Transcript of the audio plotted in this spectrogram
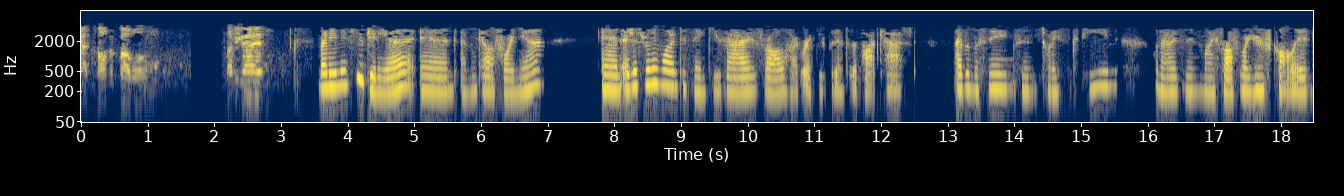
at Solvent Bubbles. Love you guys. My name is Eugenia and I'm from California. And I just really wanted to thank you guys for all the hard work you've put into the podcast. I've been listening since 2016 when I was in my sophomore year of college.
